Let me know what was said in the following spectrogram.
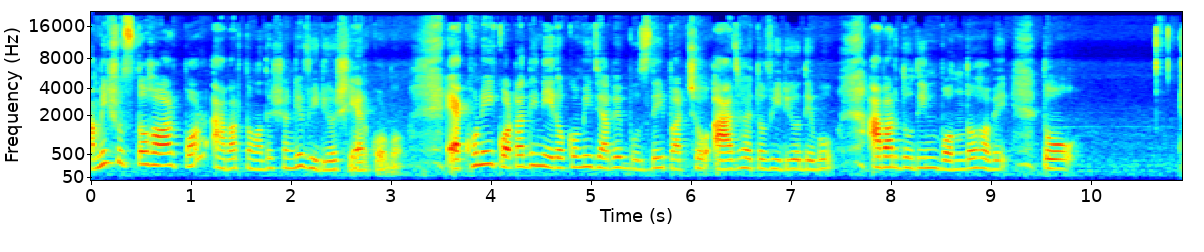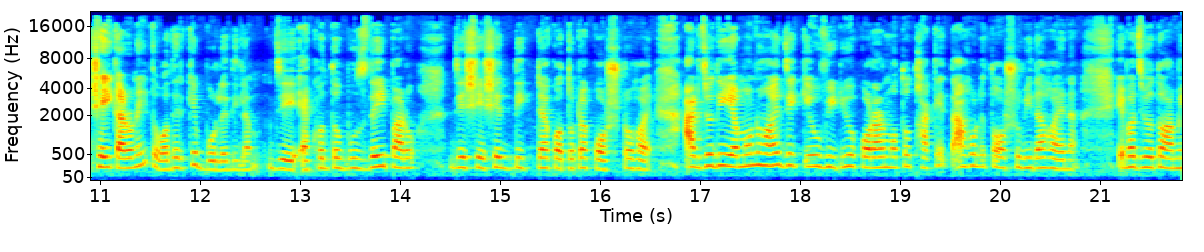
আমি সুস্থ হওয়ার পর আবার তোমাদের সঙ্গে ভিডিও শেয়ার করব। এখন এই কটা দিন এরকমই যাবে, বুঝতেই পারছ। আজ হয়তো ভিডিও দেব, আবার দুদিন বন্ধ হবে। তো সেই কারণেই তোমাদেরকে বলে দিলাম যে এখন তো বুঝতেই পারো যে শেষের দিকটা কতটা কষ্ট হয়। আর যদি এমন হয় যে কেউ ভিডিও করার মতো থাকে, তাহলে তো অসুবিধা হয় না। এবার যেহেতু আমি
